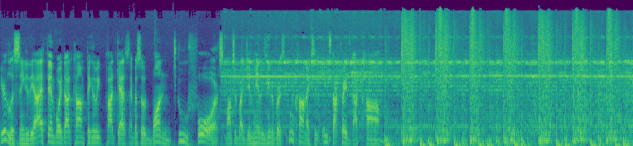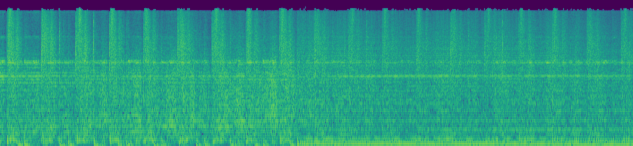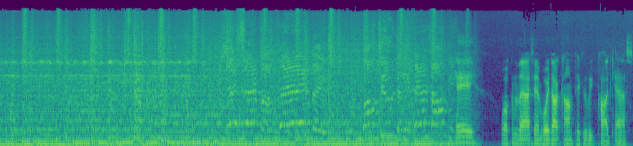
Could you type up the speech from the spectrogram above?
You're listening to the ifanboy.com Pick of the Week podcast, episode 124, sponsored by Jim Hanley's Universe, Who Comics, and InStockTrades.com. the ifanboy.com Pick of the Week podcast.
